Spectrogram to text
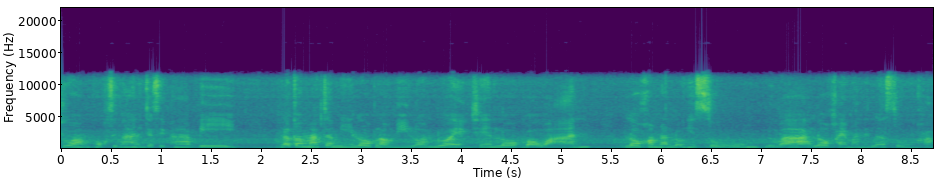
ช่วง 65-75 ปี แล้วก็มักจะมีโรคเหล่านี้ร่วมด้วย อย่างเช่นโรคเบาหวาน โรคความดันโลหิตสูง หรือว่าโรคไขมันในเลือดสูงค่ะ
